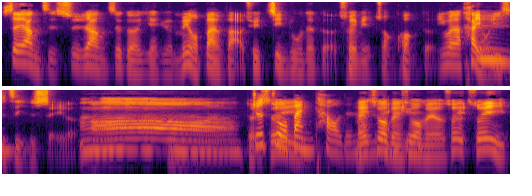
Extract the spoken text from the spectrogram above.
这样子是让这个演员没有办法去进入那个催眠状况的，因为他太有意识自己是谁了。哦，就做半套的。没错，没错，没有。所以，所以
